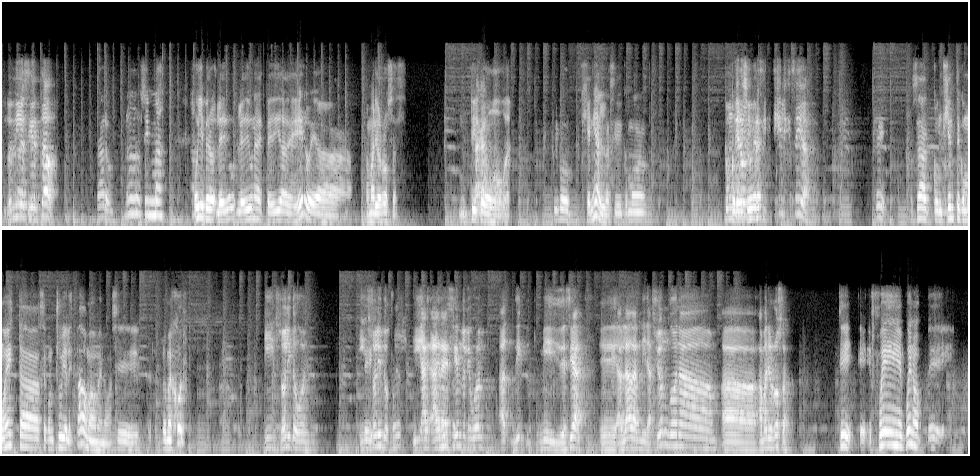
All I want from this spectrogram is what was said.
Los niños accidentados. Claro, no, sin más. Oye, pero le dio, le dio una despedida de héroe a, a Mario Rosas. Un tipo, weón. tipo genial, así como. Como, como que era un si hubiera- imprescindible que se iba. Sí. O sea, con gente como esta se construye el Estado, más o menos. Así, lo mejor. Insólito, weón. Sí. Insólito. Y a- agradeciéndole, weón. a- mi- decía, eh, hablaba de admiración, weón, a, a, a Mario Rosa. Sí, eh, fue, bueno, eh,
